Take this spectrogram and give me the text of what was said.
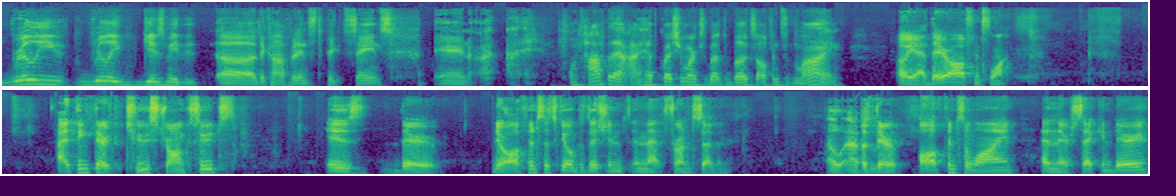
really, really gives me the, uh, the confidence to pick the Saints. And I, I, on top of that, I have question marks about the Bucks' offensive line. Oh yeah, their offensive line. I think their two strong suits is their their offensive skill positions and that front seven. Oh, absolutely. But their offensive line and their secondary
